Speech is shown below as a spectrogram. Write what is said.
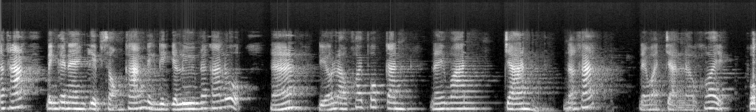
นะคะ เป็นคะแนนเก็บ 2 ครั้งเด็กๆ อย่าลืมนะคะลูกนะเดี๋ยวเราค่อยพบกันในวันจันทร์นะคะ ในวันจันทร์เราค่อยพบ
